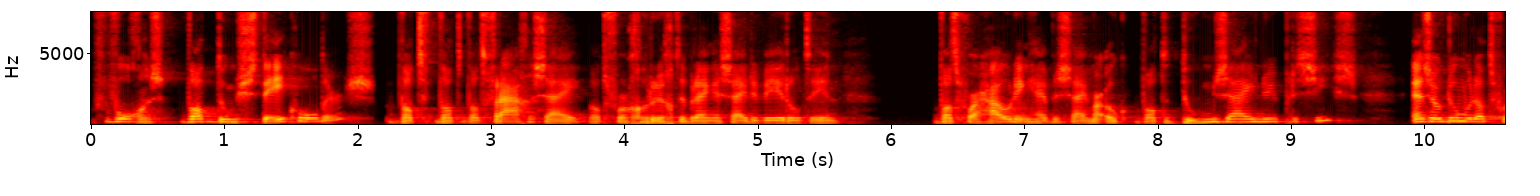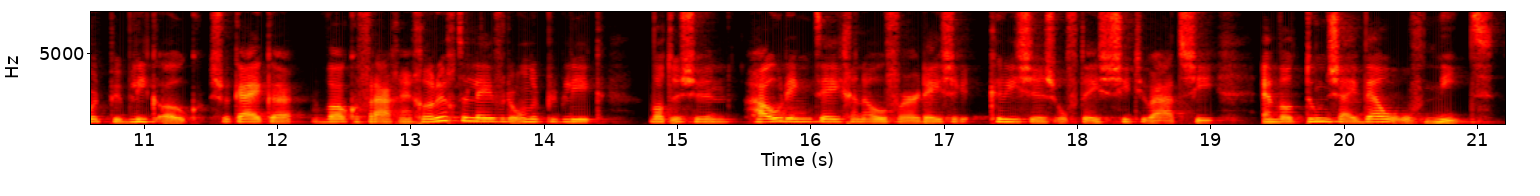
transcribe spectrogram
Vervolgens, wat doen stakeholders? Wat, wat, wat vragen zij? Wat voor geruchten brengen zij de wereld in? Wat voor houding hebben zij, maar ook wat doen zij nu precies? En zo doen we dat voor het publiek ook. Dus we kijken welke vragen en geruchten leveren onder publiek. Wat is hun houding tegenover deze crisis of deze situatie? En wat doen zij wel of niet?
